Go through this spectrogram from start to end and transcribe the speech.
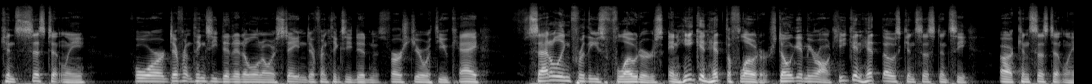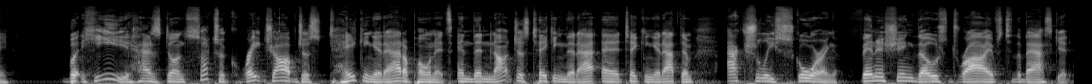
consistently for different things he did at Illinois State and different things he did in his first year with UK, settling for these floaters. And he can hit the floaters. Don't get me wrong; he can hit those consistency uh, consistently. But he has done such a great job just taking it at opponents, and then not just taking that at, uh, taking it at them, actually scoring, finishing those drives to the basket.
